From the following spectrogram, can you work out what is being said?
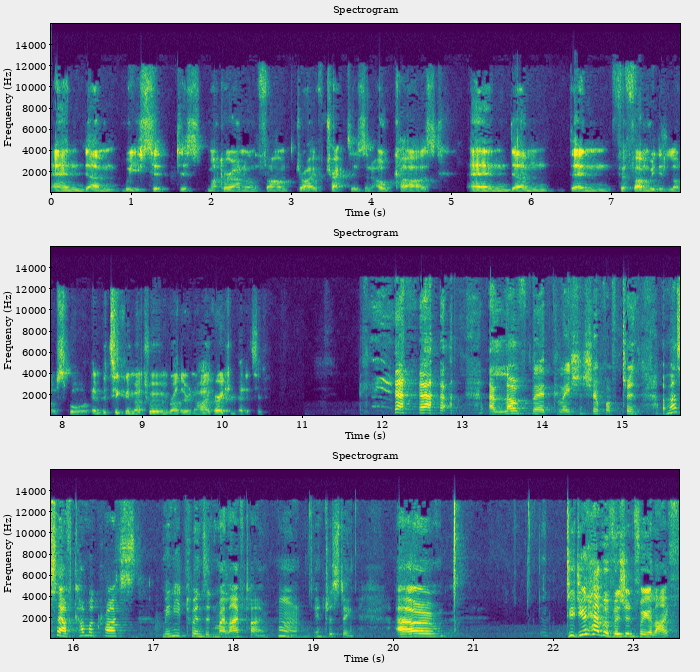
And um, we used to just muck around on the farm, drive tractors and old cars. And um, then for fun, we did a lot of sport. And particularly my twin brother and I, very competitive. I love that relationship of twins. I must say, I've come across many twins in my lifetime. Hmm, interesting. Um, did you have a vision for your life?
